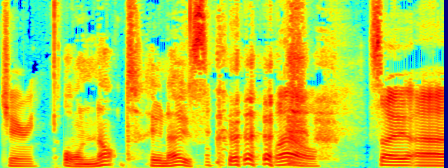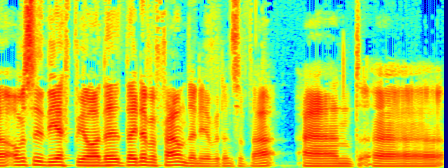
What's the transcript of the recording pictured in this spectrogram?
Cheery. Or not. Who knows? well, so uh, obviously the FBI they, they never found any evidence of that, and uh,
